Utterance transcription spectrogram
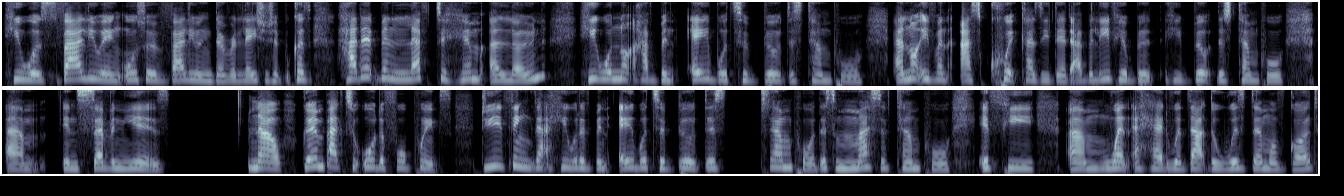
he was valuing also valuing the relationship because had it been left to him alone he would not have been able to build this temple. And not even as quick as he did. I believe he built he built this temple um in 7 years. Now, going back to all the four points, do you think that he would have been able to build this temple, this massive temple, if he um, went ahead without the wisdom of God,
